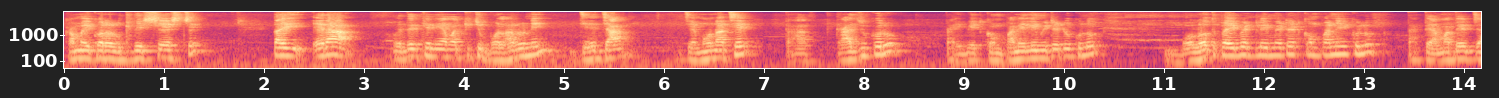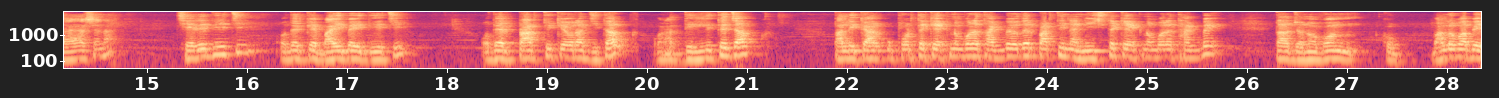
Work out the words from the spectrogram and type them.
কামাই করার উদ্দেশ্যে এসছে। তাই এরা এদেরকে নিয়ে আমার কিছু বলারও নেই। যে যা যেমন আছে, তার কাজও করুক প্রাইভেট কোম্পানি লিমিটেডও খুলুক বলদ প্রাইভেট লিমিটেড কোম্পানি খুলুক তাতে আমাদের যায় আসে না। ছেড়ে দিয়েছি। ওদেরকে বাই বাই দিয়েছি। ওদের প্রার্থীকে ওরা জিতাওক ওরা দিল্লিতে যাওক তালিকার উপর থেকে এক নম্বরে থাকবে ওদের প্রার্থী, না নিচ থেকে এক নম্বরে থাকবে, তা জনগণ খুব ভালোভাবে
